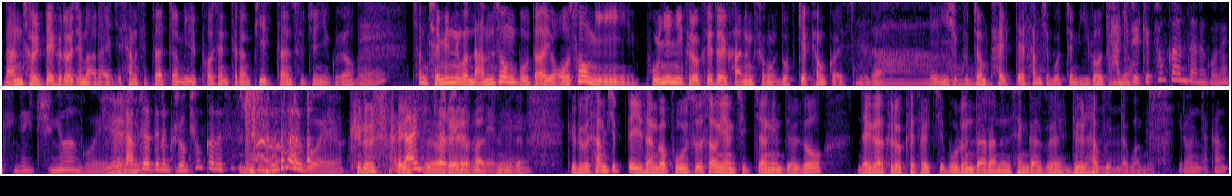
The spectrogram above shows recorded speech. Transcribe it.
난 절대 그러지 말아야지 34.1%랑 비슷한 수준이고요. 네. 참 재밌는 건 남성보다 여성이 본인이 그렇게 될 가능성을 높게 평가했습니다. 아. 예, 29.8대 35.2거든요. 자기를 이렇게 평가한다는 거는 굉장히 중요한 거예요. 예. 그러니까 남자들은 그런 평가도 스스로 지 못하는 거예요. 그럴 수가 아, 있어요. 예, 이거는. 맞습니다. 네네. 그리고 30대 이상과 보수 성향 직장인들도 내가 그렇게 될지 모른다라는 생각을 늘 하고 음. 있다고 합니다. 이런 약간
